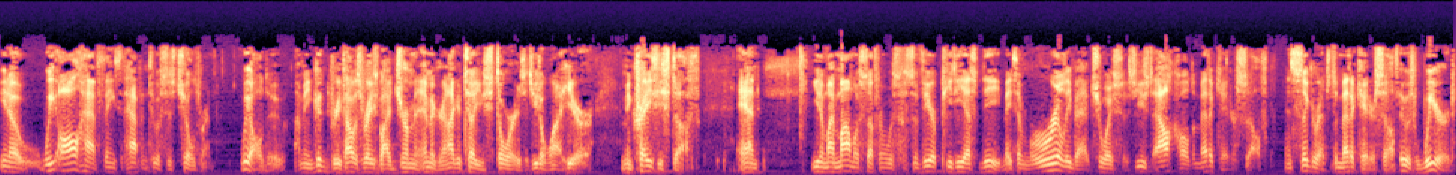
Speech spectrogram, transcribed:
You know, we all have things that happen to us as children. We all do. I mean, good grief. I was raised by a German immigrant. I could tell you stories that you don't want to hear. I mean, crazy stuff. And, you know, my mom was suffering with severe PTSD, made some really bad choices, used alcohol to medicate herself and cigarettes to medicate herself. It was weird.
